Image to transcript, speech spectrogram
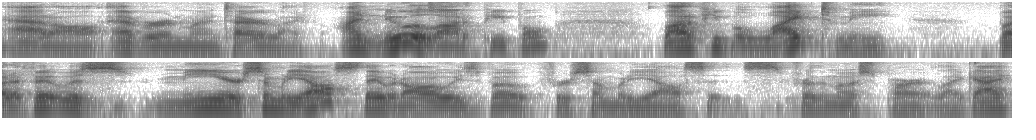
at all, ever in my entire life. I knew a lot of people, a lot of people liked me, but if it was me or somebody else, they would always vote for somebody else for the most part. Like I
